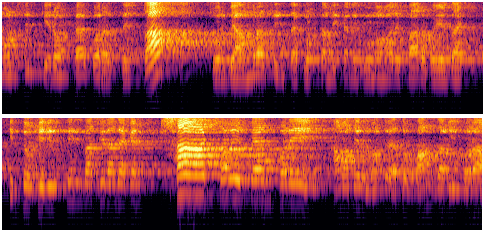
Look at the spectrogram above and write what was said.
মসজিদকে রক্ষা করার চেষ্টা করবে। আমরা চিন্তা করতাম এখানে বোমা মারে পার হয়ে যায়। কিন্তু ফিলিস্তিনবাসীরা দেখেন, শার্ট পরে, প্যান্ট পরে আমাদের মতো এত পাঞ্জাবি পরা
